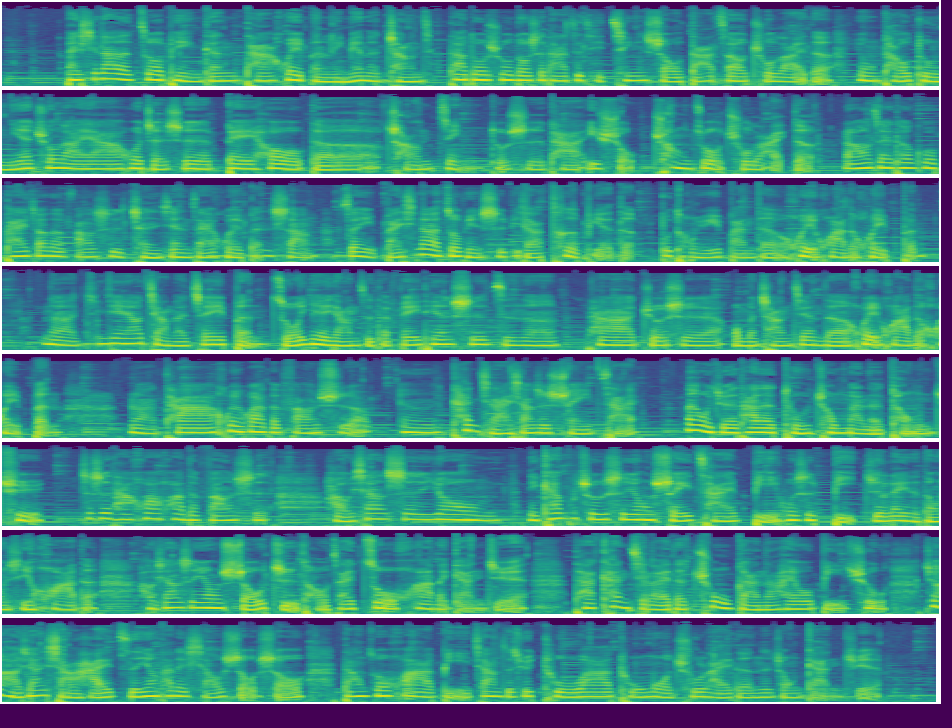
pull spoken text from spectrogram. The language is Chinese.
白希娜的作品跟她绘本里面的场景，大多数都是她自己亲手打造出来的，用陶土捏出来啊，或者是背后的场景都是她一手创作出来的，然后再透过拍照的方式呈现在绘本上。所以白希娜的作品是比较特别的，不同于一般的绘画的绘本。那今天要讲的这一本佐野洋子的《飞天狮子》呢，它就是我们常见的绘画的绘本。那他绘画的方式，嗯，看起来像是水彩，但我觉得他的图充满了童趣。就是他画画的方式，好像是用，你看不出是用水彩笔或是笔之类的东西画的，好像是用手指头在作画的感觉。他看起来的触感啊，还有笔触，就好像小孩子用他的小手手当做画笔这样子去涂啊涂抹出来的那种感觉。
